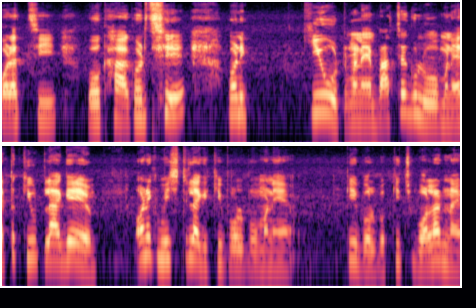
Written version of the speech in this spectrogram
করাচ্ছি ও খা করছে। মানে কিউট মানে বাচ্চাগুলো মানে এত কিউট লাগে অনেক মিষ্টি লাগে কি বলব মানে কি বলব? কিছু বলার নাই।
